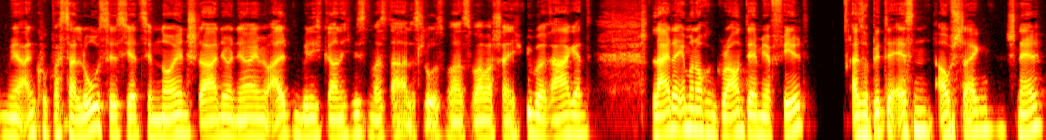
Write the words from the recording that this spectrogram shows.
mir angucke, was da los ist jetzt im neuen Stadion, ja, im alten will ich gar nicht wissen, was da alles los war. Es war wahrscheinlich überragend. Leider immer noch ein Ground, der mir fehlt. Also bitte essen, aufsteigen, schnell.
